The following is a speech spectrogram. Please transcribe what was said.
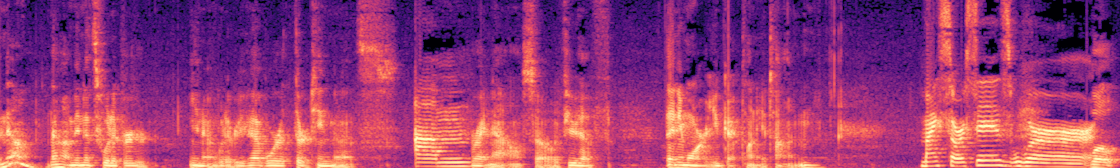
No, no. I mean, it's whatever you know, whatever you have. We're at 13 minutes um, right now, so if you have any more, you've got plenty of time. My sources were. Well,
